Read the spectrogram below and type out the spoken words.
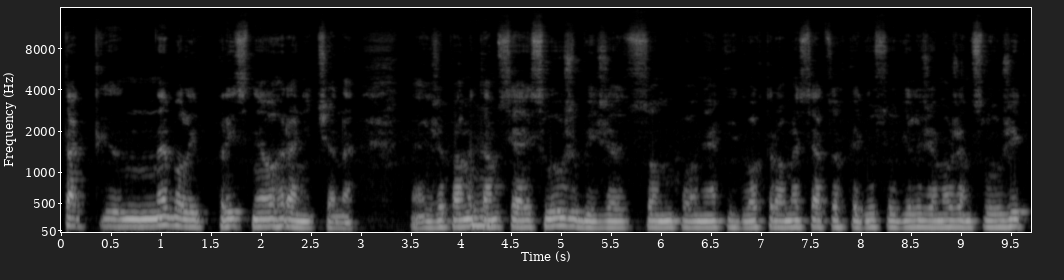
tak neboli prísne ohraničené. Takže pamätám mm. si aj služby, že som po nejakých dvoch, troch mesiacoch, keď usúdili, že môžem slúžiť,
